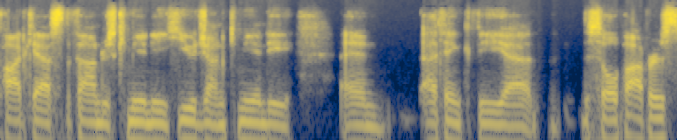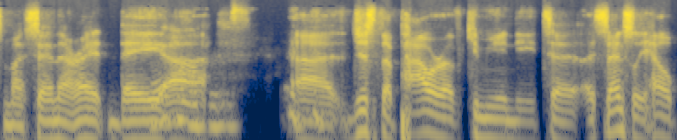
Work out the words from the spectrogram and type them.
podcast, the founders community, huge on community and I think the uh, the Soul Poppers. Am I saying that right? They uh, uh, just the power of community to essentially help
